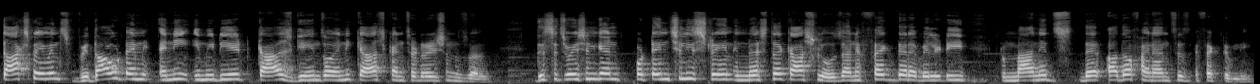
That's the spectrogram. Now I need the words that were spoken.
tax payments without any immediate cash gains or any cash consideration as well. This situation can potentially strain investor cash flows and affect their ability to manage their other finances effectively.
